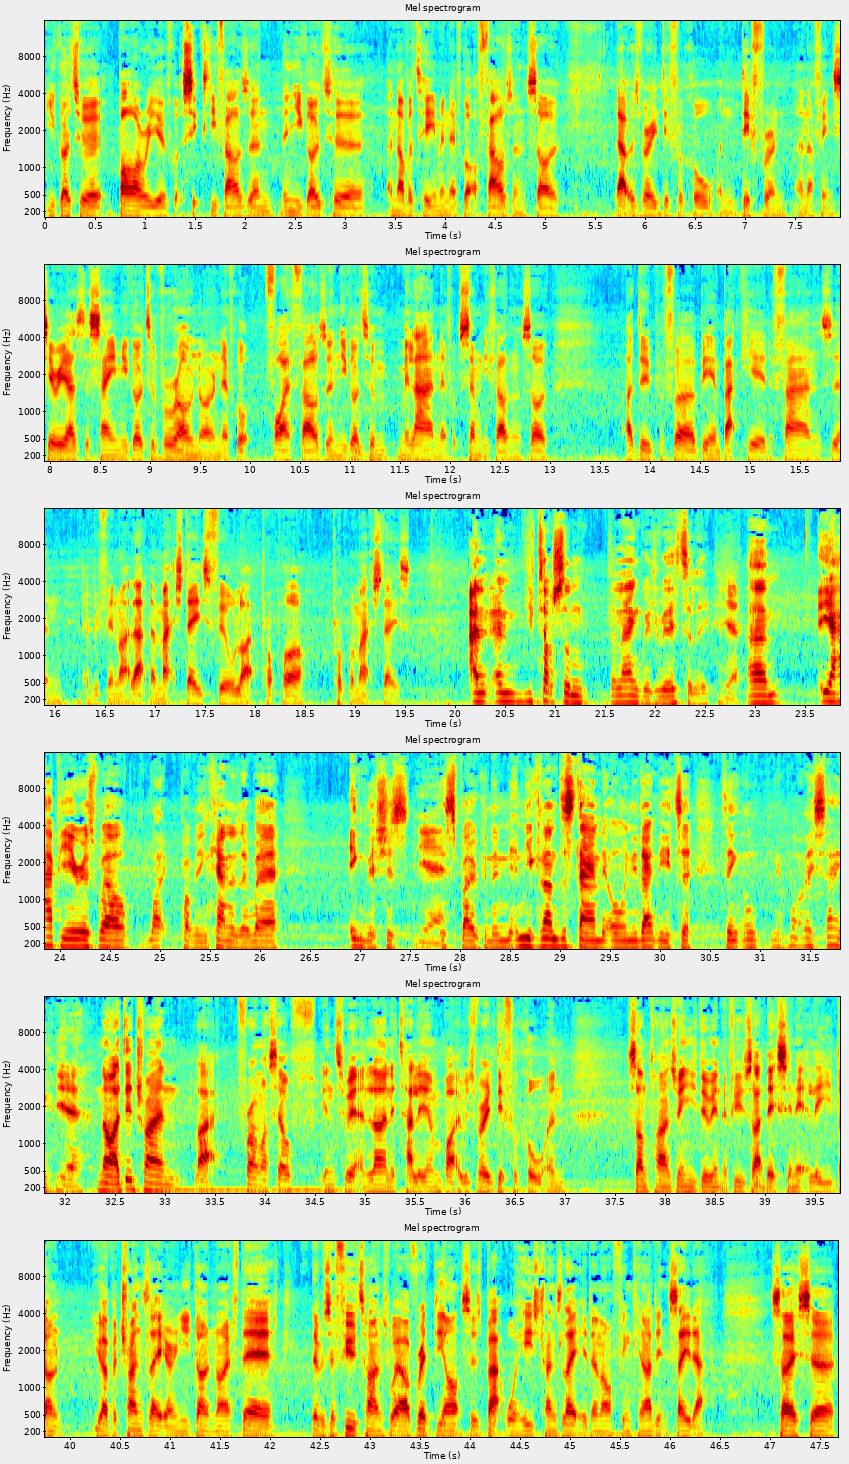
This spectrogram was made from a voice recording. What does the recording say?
you go to a Bari, you've got sixty thousand, then you go to another team and they've got a thousand. So that was very difficult and different. And I think Serie A is the same. You go to Verona and they've got five thousand. You go to Milan, they've got seventy thousand. So I do prefer being back here, the fans and everything like that. The match days feel like proper proper match days. And and you touched on the language with Italy. Yeah. Um, you're happy here as well, like probably in Canada where English is Yeah. is spoken and, and you can understand it all and you don't need to think, oh, what are they saying? Yeah. No, I did try and like throw myself into it and learn Italian, but it was very difficult. And sometimes when you do interviews like this in Italy, you don't you have a translator and you don't know if they're. There was a few times where I've read the answers back what he's translated, and I'm thinking I didn't say that. So it's uh,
